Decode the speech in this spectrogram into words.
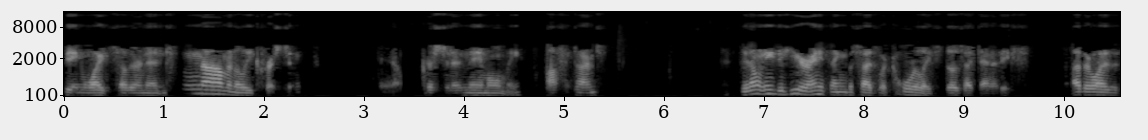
being white, southern, and nominally Christian. You know, Christian in name only, oftentimes. They don't need to hear anything besides what correlates to those identities. Otherwise, it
